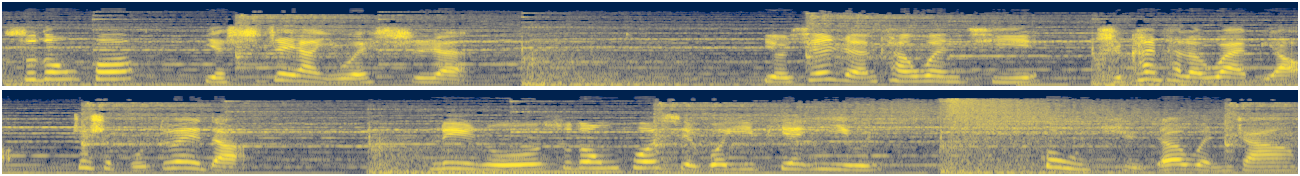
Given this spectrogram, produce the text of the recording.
苏东坡也是这样一位诗人。有些人看问题只看他的外表，这是不对的。例如苏东坡写过一篇议贡举的文章，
